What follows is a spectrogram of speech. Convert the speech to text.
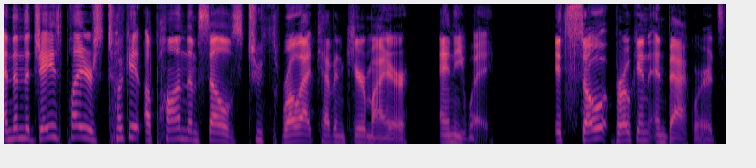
and then the Jays players took it upon themselves to throw at Kevin Kiermaier anyway. It's so broken and backwards.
